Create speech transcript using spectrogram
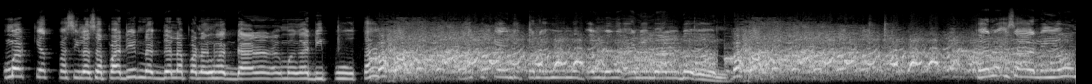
Umakyat pa sila sa pader, nagdala pa ng hagdanan ang mga diputa. Pa nahulog ang mga animal doon? Para isali yun.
